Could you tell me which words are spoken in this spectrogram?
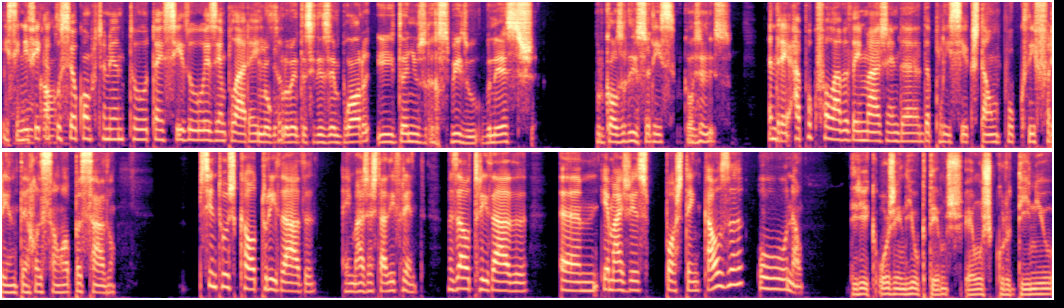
E significa que o seu comportamento tem sido exemplar, é isso? O meu comportamento tem sido exemplar e tenho recebido benesses por causa disso. Por isso. Por causa disso. André, há pouco falava da imagem da, da polícia que está um pouco diferente em relação ao passado. Sinto hoje que a autoridade, a imagem está diferente, mas a autoridade hum, é mais vezes posta em causa ou não? Diria que hoje em dia o que temos é um escrutínio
